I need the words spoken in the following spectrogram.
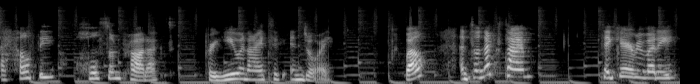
a healthy, wholesome product for you and I to enjoy. Well, until next time, take care, everybody.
